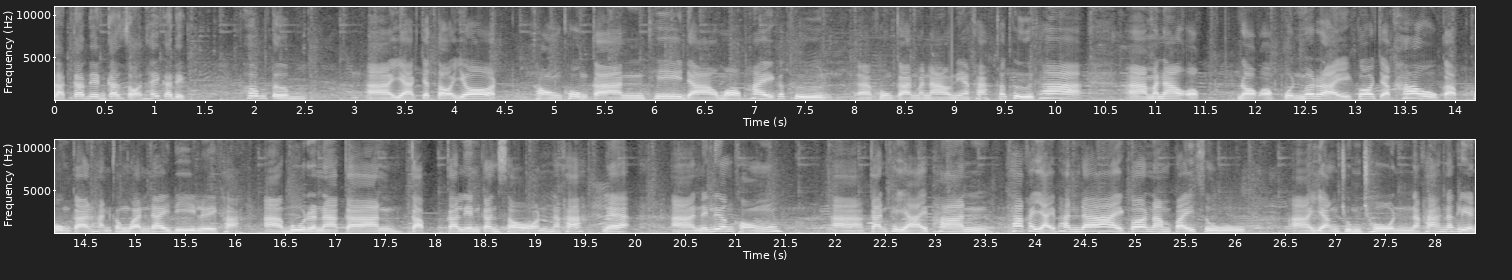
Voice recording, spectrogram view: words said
จัดการเรียนการสอนให้กับเด็กเพิ่มเติมออยากจะต่อยอด ของโครงการที่ดาวมอบให้ก็คืออโครงการมะนาวเนี่ยค่ะก็คือถ้าามะนาวออกดอกออกผลเมื่อไหร่ก็จะเข้ากับโครงการหารกลางวันได้ดีเลยค่ะบูรณาการกับการเรียนการสอนนะคะ และในเรื่องของอการขยายพันธุ์ ถ้าขยายพันธุ์ได้ก็นำไปสู่ยังชุมชนนะคะ นักเรียน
